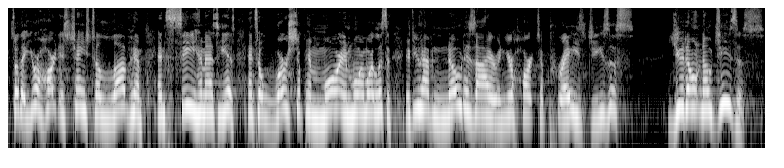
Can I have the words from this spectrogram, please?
so that your heart is changed to love him and see him as he is and to worship him more and more and more. Listen, if you have no desire in your heart to praise Jesus, you don't know Jesus.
